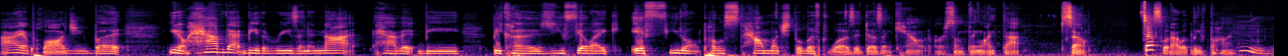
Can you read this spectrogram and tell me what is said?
i applaud you but you know, have that be the reason and not have it be because you feel like if you don't post how much the lift was, it doesn't count or something like that. So that's what I would leave behind. Hmm,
